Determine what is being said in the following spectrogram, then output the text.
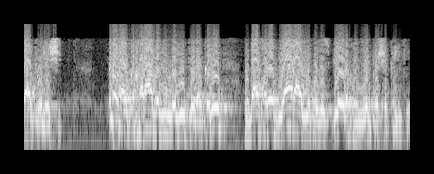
واچول شي او که خراب ژوندۍ تیر کړي نو دا سره بیا راځي خو د سپیو د خنزیر په شکل کې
